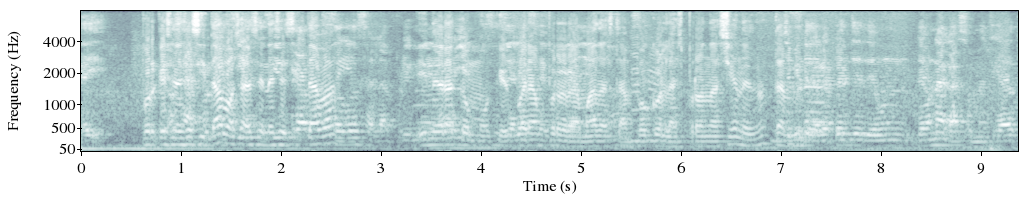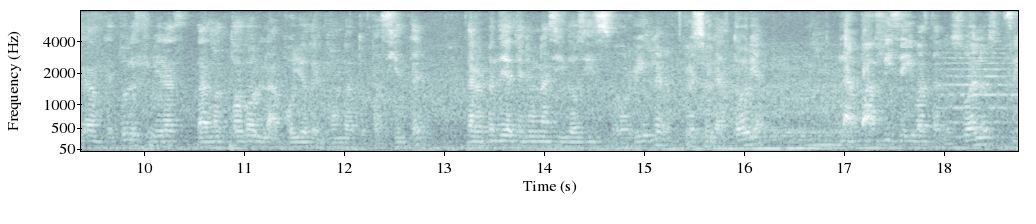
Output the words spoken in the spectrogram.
eh, Porque se sea, necesitaba, o sea, se si necesitaba entramos todos a la y no era como que fueran programadas tampoco las pronaciones, ¿no? Sí, También. porque de repente de, un, de una gasometría a otra, aunque tú le estuvieras dando todo el apoyo del mundo a tu paciente, de repente ya tenía una acidosis horrible respiratoria, la PAFI se iba hasta los suelos, Sí.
